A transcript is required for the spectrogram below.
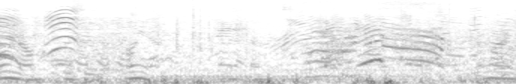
Oh no, this is oh yeah. Come on.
